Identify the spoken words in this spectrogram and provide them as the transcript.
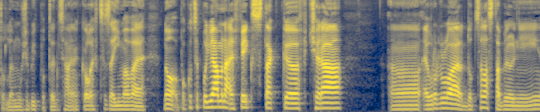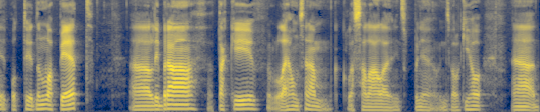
tohle může být potenciálně jako lehce zajímavé. No, pokud se podíváme na FX, tak eh, včera uh, eurodolar docela stabilní, pod 1,05, uh, Libra taky, lehonce nám klesala, ale nic úplně nic velkého. Uh,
